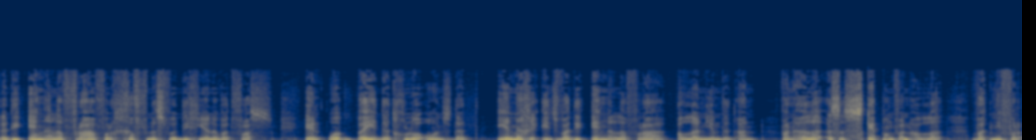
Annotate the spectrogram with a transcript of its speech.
dat die engele vra vergifnis vir diegene wat vas en ook by dit glo ons dat enige iets wat die engele vra Allah neem dit aan van hulle is 'n skepping van Allah wat nie vir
